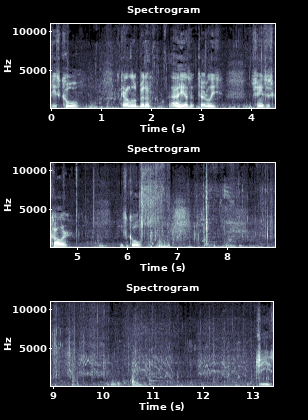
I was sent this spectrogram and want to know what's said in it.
He's cool. He's got a little bit of... Ah, he hasn't totally changed his color. He's cool. Jeez.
